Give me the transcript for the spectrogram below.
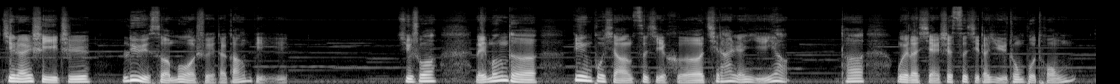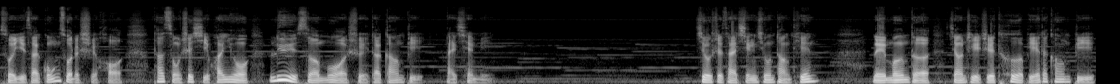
竟然是一支绿色墨水的钢笔。据说雷蒙德并不想自己和其他人一样，他为了显示自己的与众不同，所以在工作的时候，他总是喜欢用绿色墨水的钢笔来签名。就是在行凶当天，雷蒙德将这支特别的钢笔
